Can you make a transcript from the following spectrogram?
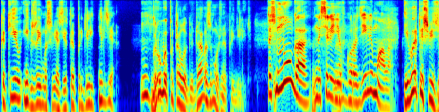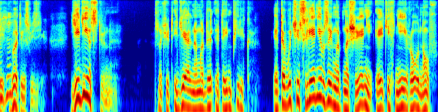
какие их взаимосвязи, это определить нельзя. Мгм. Грубую патологию, да, возможно определить. То есть много населения Да. в городе или мало? И в этой связи, Мгм. в этой связи, единственная, значит, идеальная модель – это эмпирика. Это вычисление взаимоотношений этих нейронов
